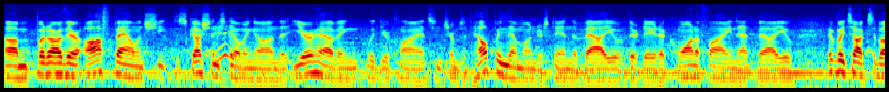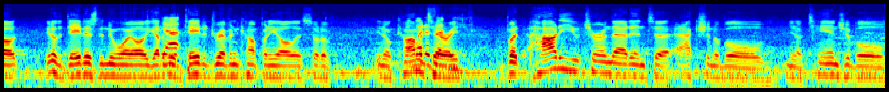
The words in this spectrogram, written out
Um, but are there off-balance sheet discussions going on that you're having with your clients in terms of helping them understand the value of their data, quantifying that value? Everybody talks about, you know, the data is the new oil, you got to Yeah. be a data-driven company, all this sort of, you know, But what does that commentary. But how do you turn that into actionable, you know, tangible,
